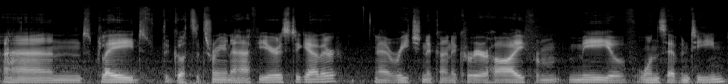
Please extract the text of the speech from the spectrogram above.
and played the guts of three and a half years together, uh, reaching a kind of career high from me of 117.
